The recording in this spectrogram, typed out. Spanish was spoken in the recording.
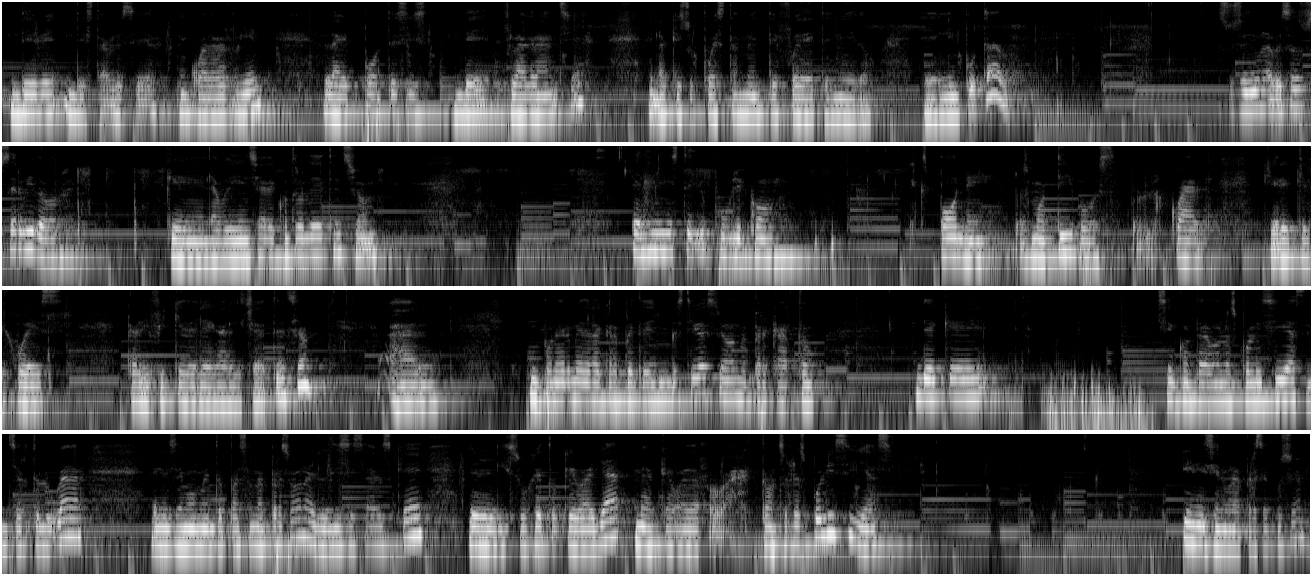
debe de establecer, encuadrar bien la hipótesis de flagrancia en la que supuestamente fue detenido el imputado. Sucedió una vez a su servidor que en la audiencia de control de detención el Ministerio Público expone los motivos por los cuales quiere que el juez califique de legal dicha detención. Al imponerme de la carpeta de investigación me percato de que se encontraban los policías en cierto lugar. En ese momento pasa una persona y les dice, ¿sabes qué? El sujeto que va allá me acaba de robar. Entonces los policías inician una persecución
